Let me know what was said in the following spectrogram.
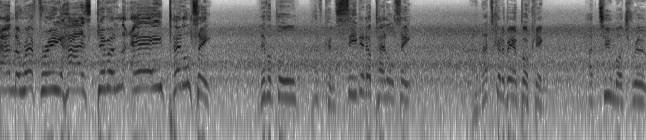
and the referee has given a penalty. Liverpool have conceded a penalty and that's going to be a booking. Had too much room.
